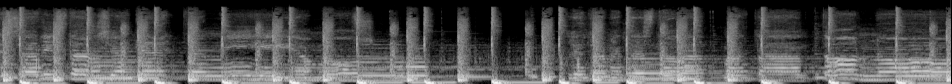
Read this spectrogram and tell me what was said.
esa distancia que teníamos. Lentamente estaba matándonos.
